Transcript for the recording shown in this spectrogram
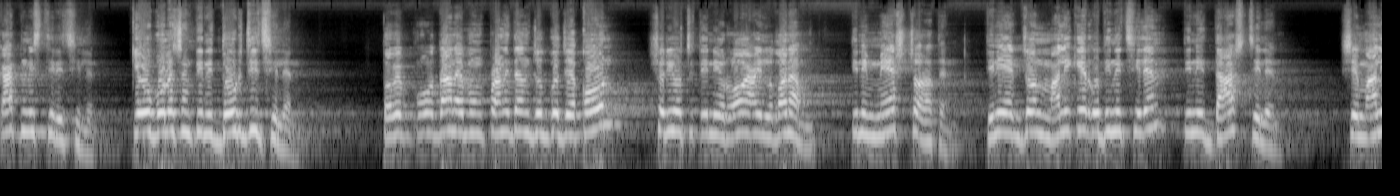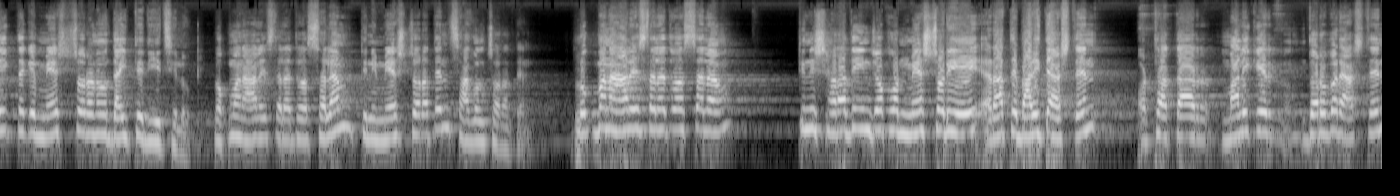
কাঠমিস্ত্রি ছিলেন। কেউ বলেছেন তিনি দর্জি ছিলেন। তবে প্রদান এবং প্রাণীদান যোগ্য যে কৌল, সেটি হচ্ছে তিনি রয়াইল গনাম। তিনি মেষ চড়াতেন। তিনি একজন মালিকের অধীনে ছিলেন, তিনি দাস ছিলেন। সে মালিক তাকে মেষ চড়ানোর দায়িত্বে দিয়েছিল। লোকমান আলি সাল্লাম তিনি মেষ চড়াতেন, ছাগল চড়াতেন। লোকমান আলি সাল্লাম তিনি সারাদিন যখন মেষ চড়িয়ে রাতে বাড়িতে আসতেন, অর্থাৎ তার মালিকের দরবারে আসতেন,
